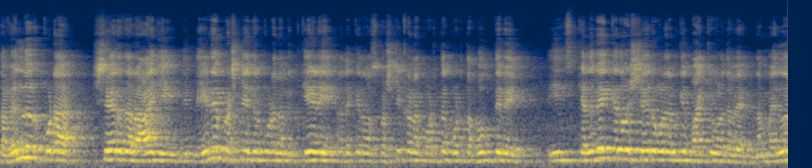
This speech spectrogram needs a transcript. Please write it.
ತಾವೆಲ್ಲರೂ ಕೂಡ ಷೇರುದಾರಾಗಿ ನಿಮ್ದು ಏನೇ ಪ್ರಶ್ನೆ ಇದ್ರೂ ಕೂಡ ನಮಗೆ ಕೇಳಿ, ಅದಕ್ಕೆ ನಾವು ಸ್ಪಷ್ಟೀಕರಣ ಕೊಡ್ತಾ ಕೊಡ್ತಾ ಹೋಗ್ತೀವಿ. ಈ ಕೆಲವೇ ಕೆಲವು ಷೇರುಗಳು ನಮಗೆ ಬಾಕಿ ಉಳಿದವೆ. ನಮ್ಮ ಎಲ್ಲ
